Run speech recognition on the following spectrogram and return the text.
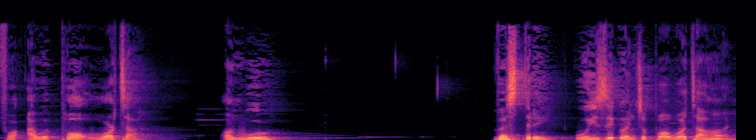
For I will pour water on who? Verse 3. Who is he going to pour water on?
